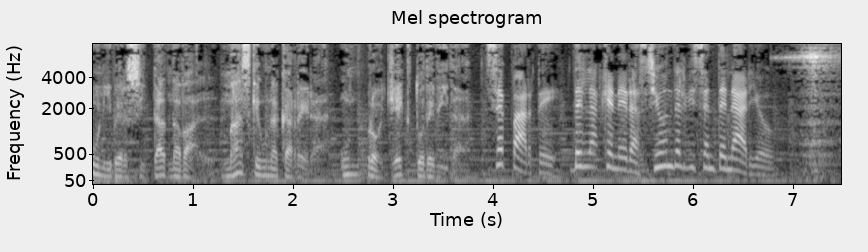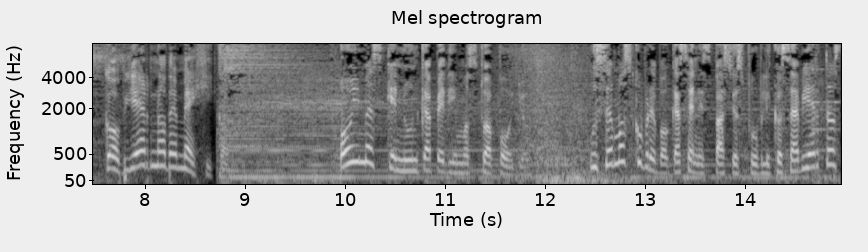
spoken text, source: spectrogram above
Universidad Naval, más que una carrera, un proyecto de vida. Sé parte de la generación del Bicentenario. Gobierno de México. Hoy más que nunca pedimos tu apoyo. Usemos cubrebocas en espacios públicos abiertos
